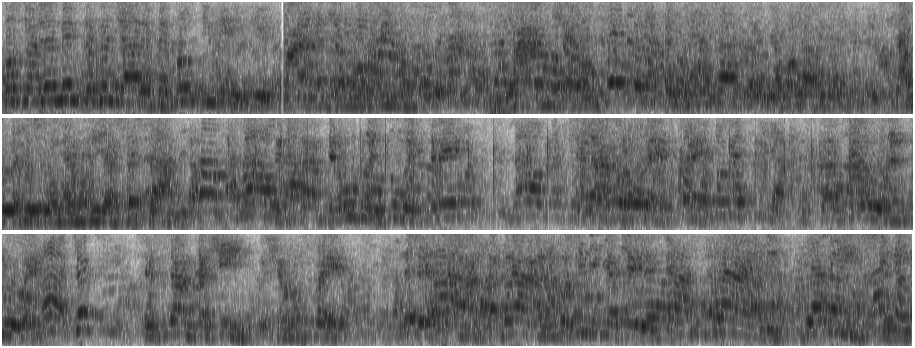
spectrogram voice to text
possono realmente mangiare per molti mesi. Mangiano, capito? Mangiano. Da questo 60 andiamo là. Allora questo lo diamo lì a 60. 60. 61 e 2 3 Laura C'è la trofeo, La sì. fotografia. 61 e 2 Ah, c'è 65 c'è un offero 70 bravi così mi piacete. Bravi bravissimi.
